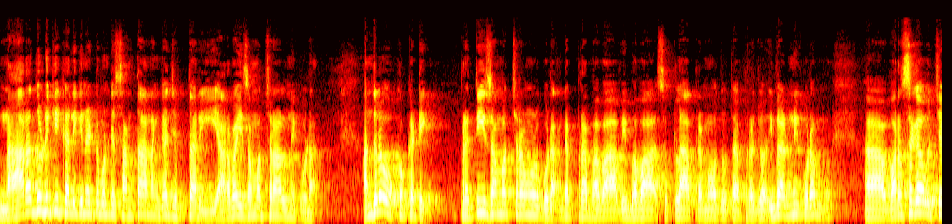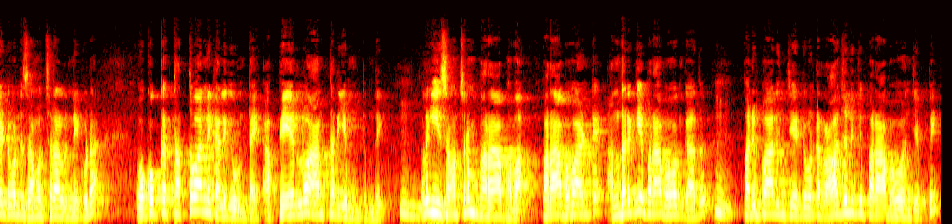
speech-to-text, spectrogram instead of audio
నారదుడికి కలిగినటువంటి సంతానంగా చెప్తారు ఈ అరవై సంవత్సరాలని కూడా అందులో ఒక్కొక్కటి ప్రతి సంవత్సరం కూడా అంటే ప్రభవ విభవ శుక్ల ప్రమోదుత ప్రజో ఇవన్నీ కూడా వరుసగా వచ్చేటువంటి సంవత్సరాలన్నీ కూడా ఒక్కొక్క తత్వాన్ని కలిగి ఉంటాయి. ఆ పేరులో ఆంతర్యం ఉంటుంది. అలాగే ఈ సంవత్సరం పరాభవ. పరాభవ అంటే అందరికీ పరాభవం కాదు. పరిపాలించేటువంటి రాజులకి పరాభవం అని చెప్పి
